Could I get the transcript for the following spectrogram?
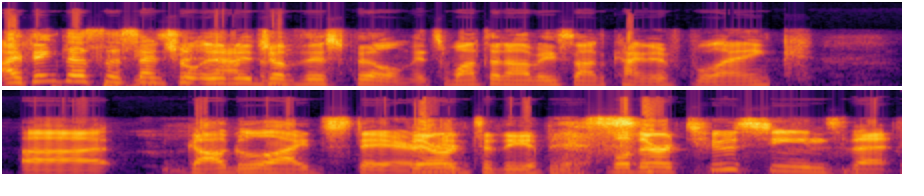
I think that's the central image happen. of this film. It's Watanabe-san kind of blank, uh, goggle-eyed stare There are- into the abyss. Well, there are two scenes that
